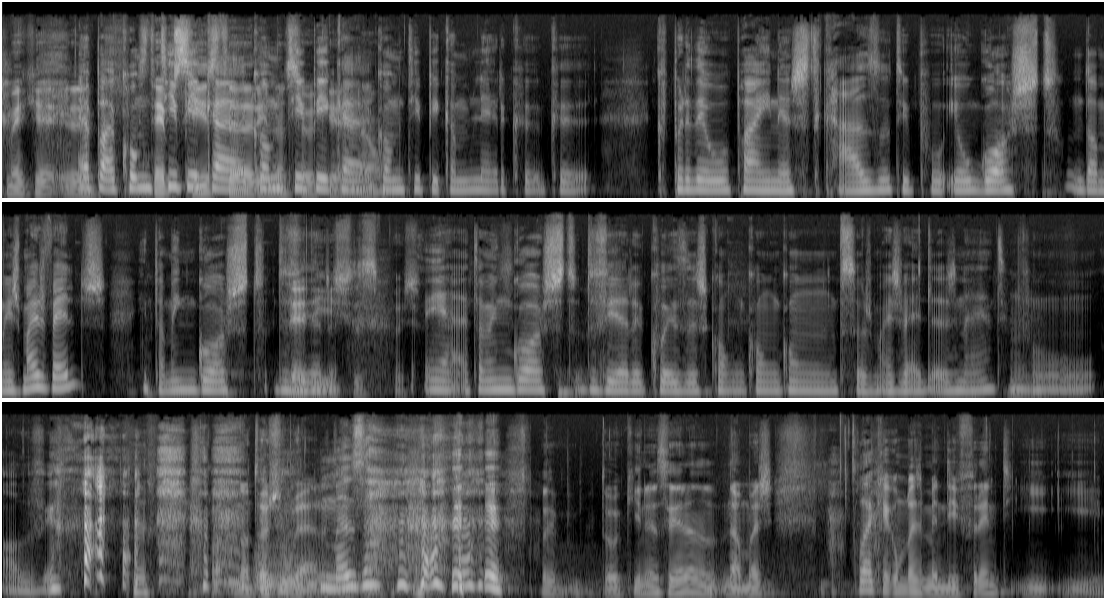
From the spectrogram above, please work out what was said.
como é que é? Uh, Epá, como típica, como típica, como típica mulher que, que que perdeu o pai neste caso. Tipo, eu gosto de homens mais velhos e também gosto de Dead ver. Issues, yeah, também gosto de ver coisas com, com, com pessoas mais velhas, né? Tipo, hum. óbvio. não estou a julgar. Mas estou aqui na cena. Não, mas claro que é completamente diferente e, e,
